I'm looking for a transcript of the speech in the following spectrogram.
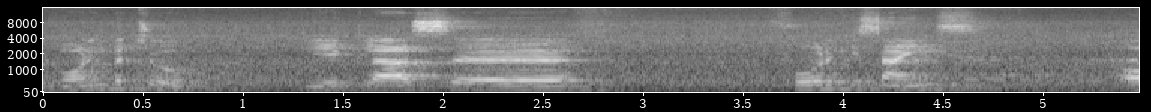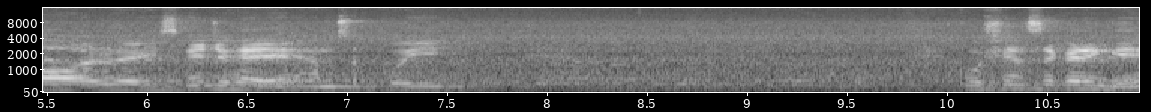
गुड मॉर्निंग बच्चों। ये क्लास फोर की साइंस और इसमें जो है, हम सब कोई क्वेश्चन से करेंगे।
